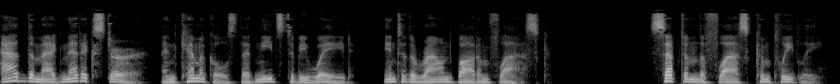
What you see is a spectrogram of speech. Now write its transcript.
Add the magnetic stirrer and chemicals that needs to be weighed into the round bottom flask. Septum the flask completely.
